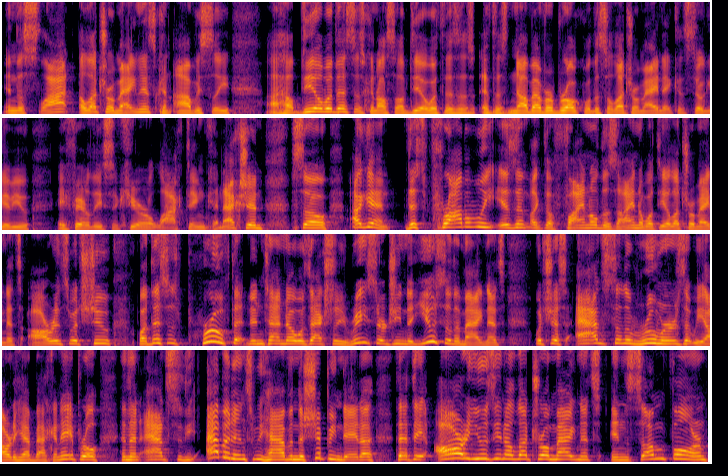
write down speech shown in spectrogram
in the slot. Electromagnets can obviously uh, help deal with this. This can also help deal with this. If this nub ever broke, well, this electromagnet can still give you a fairly secure locked in connection. So again, this probably isn't like the final design of what the electromagnets are in Switch 2, but this is proof that Nintendo was actually researching the use of the magnets, which just adds to the rumors that we already had back in April, and then adds adds to the evidence we have in the shipping data that they are using electromagnets in some form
